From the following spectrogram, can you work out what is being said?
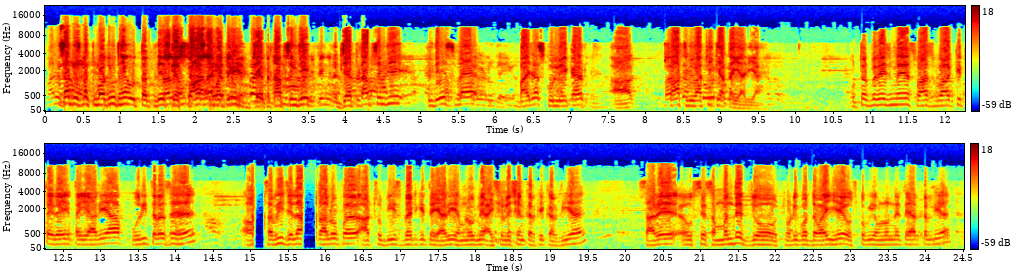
हमारे साथ इस वक्त मौजूद हैं उत्तर प्रदेश के स्वास्थ्य मंत्री जय प्रताप सिंह जी। जय प्रताप सिंह जी प्रदेश में वायरस को लेकर स्वास्थ्य विभाग की क्या तैयारियाँ हैं? उत्तर प्रदेश में स्वास्थ्य विभाग की तैयारियाँ पूरी तरह से है और सभी जिला अस्पतालों पर 820 बेड की तैयारी हम लोग ने आइसोलेशन करके कर दिया है। सारे उससे संबंधित जो थोड़ी बहुत दवाई है, उसको भी हम लोग ने तैयार कर लिया है।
